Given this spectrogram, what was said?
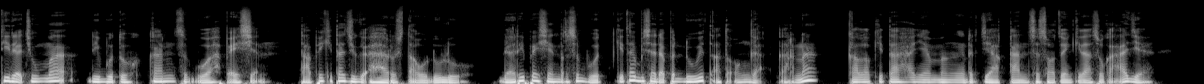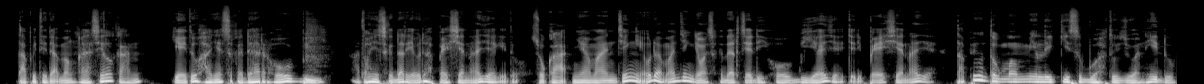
tidak cuma dibutuhkan sebuah passion, tapi kita juga harus tahu dulu dari passion tersebut kita bisa dapat duit atau enggak. Karena kalau kita hanya mengerjakan sesuatu yang kita suka aja, tapi tidak menghasilkan, yaitu hanya sekedar hobi atau hanya sekedar ya udah passion aja gitu. Sukanya mancing ya udah mancing cuma sekedar jadi hobi aja, jadi passion aja. Tapi untuk memiliki sebuah tujuan hidup,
